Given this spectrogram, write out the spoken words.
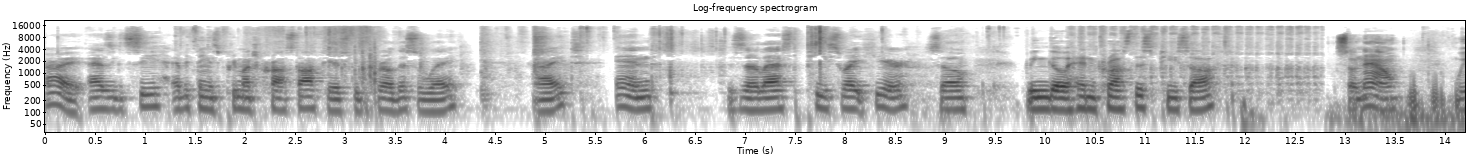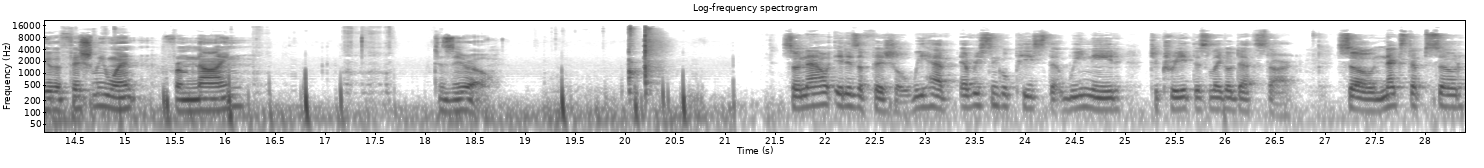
All right, as you can see, everything is pretty much crossed off here, so we can throw this away. All right, and this is our last piece right here. So we can go ahead and cross this piece off. So now we have officially went from nine to zero. So now it is official. We have every single piece that we need to create this Lego Death Star. So next episode,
